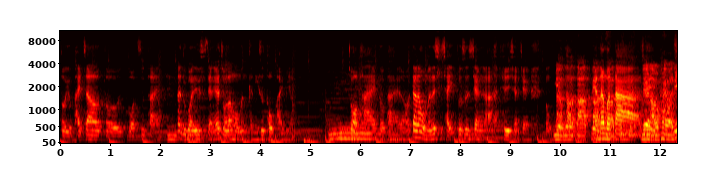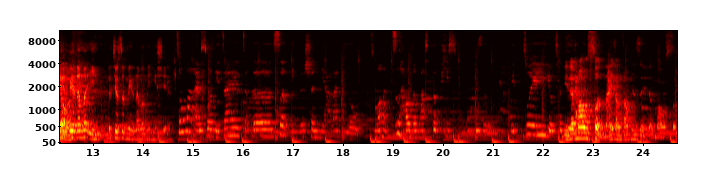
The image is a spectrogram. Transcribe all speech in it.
都有拍照，都多自拍。嗯那如果你是想要做到我们肯定是偷拍比较多，嗯抓拍偷拍。然后当然我们的器材也不是像啊，等一下讲那种没有那么大没有那么大，没有开玩笑没有没有那么明，就是没有那么明显。纵观来说，你在整个摄影的生涯那里有什么很自豪的 masterpiece？就是你最有成你的猫孙哪一张照片是你的猫孙？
